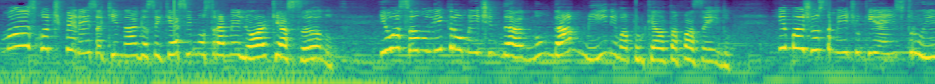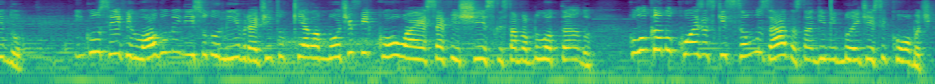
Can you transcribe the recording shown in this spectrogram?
Mas com a diferença que Naga quer se mostrar melhor que Asano e o Asano literalmente dá, não dá a mínima pro que ela tá fazendo. E faz justamente o que é instruído. Inclusive, logo no início do livro é dito que ela modificou a SFX que estava pilotando, colocando coisas que são usadas na gameplay de Ace Combat,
